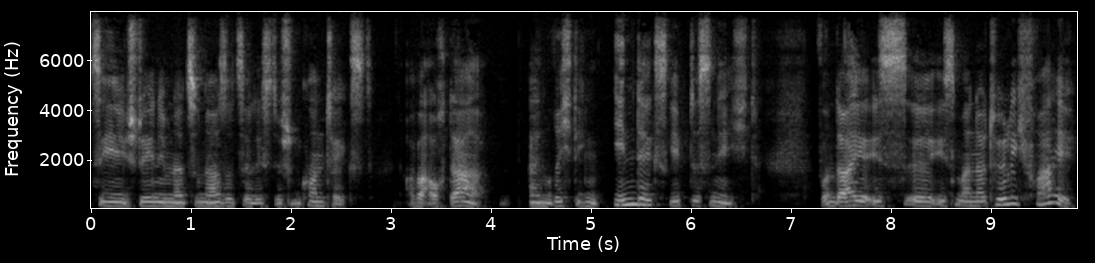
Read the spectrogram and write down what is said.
sie stehen im nationalsozialistischen Kontext. Aber auch da, einen richtigen Index gibt es nicht. Von daher ist, äh, ist man natürlich frei,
